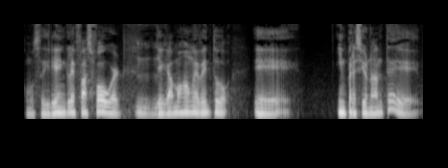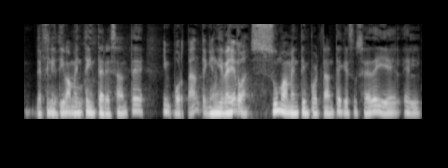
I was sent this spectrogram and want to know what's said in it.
como se diría en inglés, fast forward, llegamos a un evento eh, impresionante, definitivamente interesante, Importante en un este evento tema. sumamente importante que sucede y el, el-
